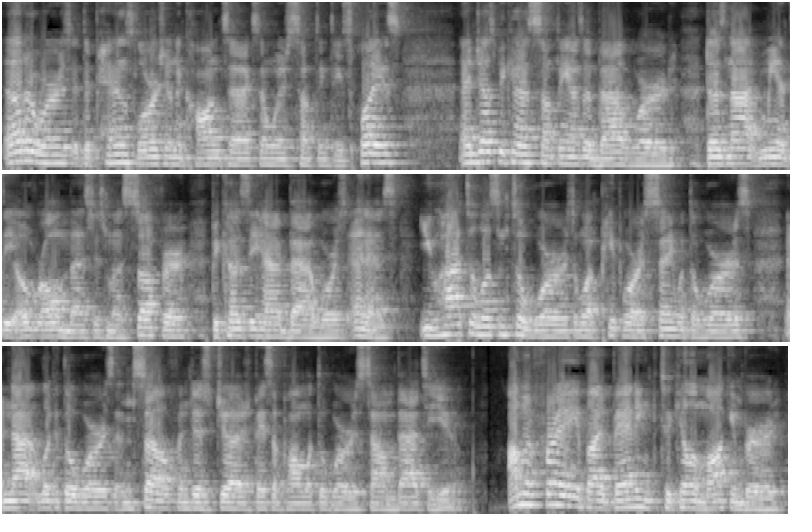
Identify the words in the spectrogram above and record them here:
In other words, it depends largely on the context in which something takes place, and just because something has a bad word does not mean that the overall message must suffer because they have bad words in it. You have to listen to words and what people are saying with the words and not look at the words themselves and just judge based upon what the words sound bad to you. I'm afraid by banning To Kill a Mockingbird,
